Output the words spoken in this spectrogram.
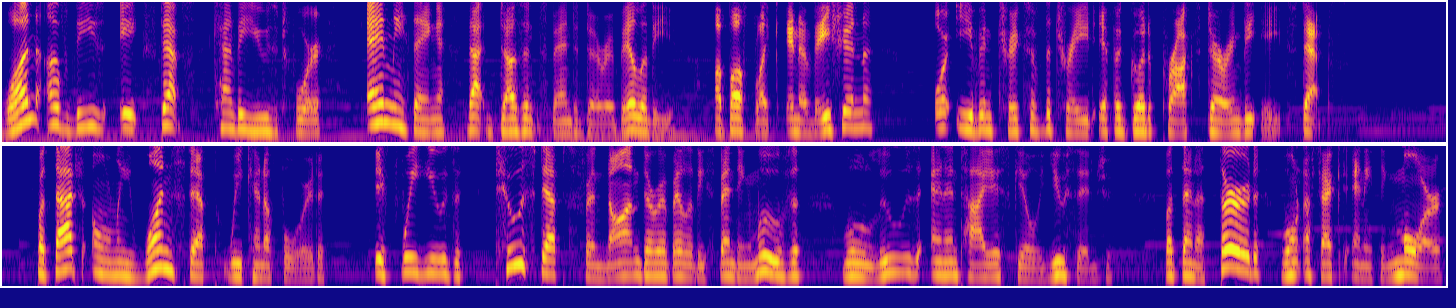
one of these 8 steps can be used for anything that doesn't spend durability. A buff like Innovation, or even Tricks of the Trade if a good procs during the 8 steps. But that's only one step we can afford. If we use two steps for non-durability spending moves, we'll lose an entire skill usage. But then a third won't affect anything more.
